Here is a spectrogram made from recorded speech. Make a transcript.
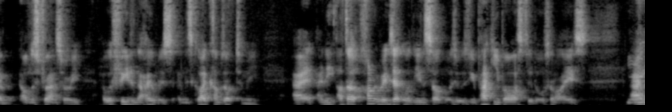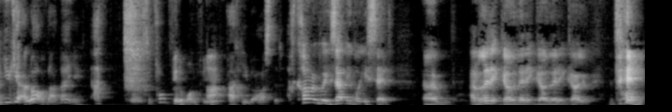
um, on the Strand, sorry. And we're feeding the homeless. And this guy comes up to me and, and he I, don't, I can't remember exactly what the insult was. It was you packy bastard or something like this. You, you get a lot of that, don't you? I- It's a popular one for you, I- packy bastard. I can't remember exactly what he said. Um, and let it go, let it go, let it go. Then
